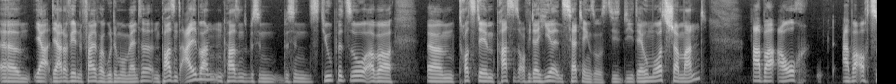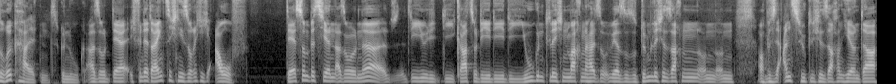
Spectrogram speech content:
Ähm, ja, der hat auf jeden Fall ein paar gute Momente. Ein paar sind albern, ein paar sind ein bisschen, bisschen stupid so, aber ähm, trotzdem passt es auch wieder hier ins Setting so. Die, die, der Humor ist charmant, aber auch, aber auch zurückhaltend genug. Also der, ich finde, der drängt sich nicht so richtig auf der ist so ein bisschen, also, ne, die, die, die gerade so die, die, die Jugendlichen machen halt so eher so, so dümmliche Sachen und, und auch ein bisschen anzügliche Sachen hier und da.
